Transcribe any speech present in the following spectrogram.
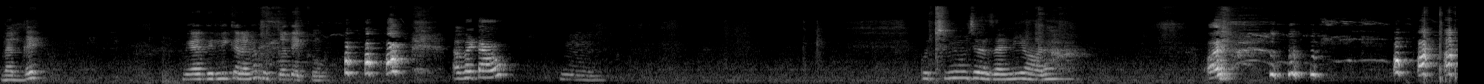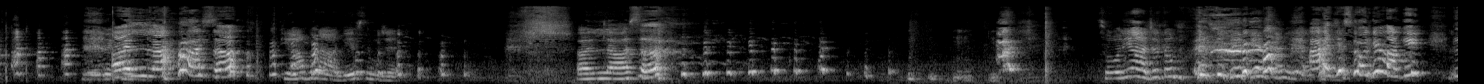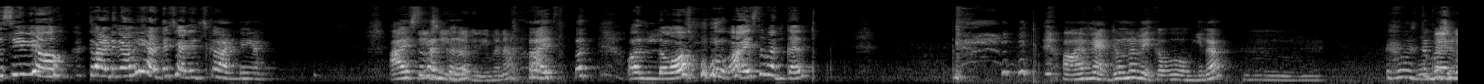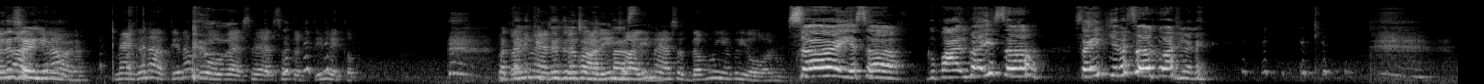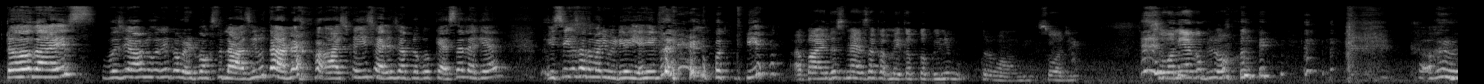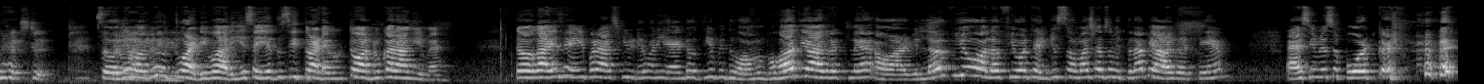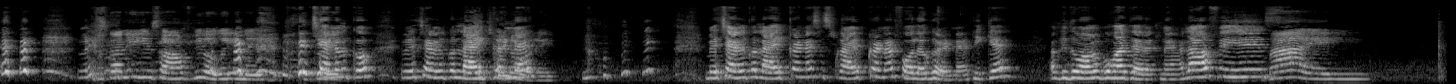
लग गए? मेरा दिल नहीं करा मैं खुद को देखूँ। अब हटाओ। हम्म। कुछ भी मुझे नज़र नहीं आ रहा। और अल्लाह क्या बना दिया इसने मुझे? अल्लाह सर सोनिया आ जाओ तुम ਅੱਜ ਸੋਨੇ ਵਾਗੀ ਤੁਸੀਂ ਵੀ ਆਓ ਤੁਹਾਡੇ ਨਾਲ ਵੀ ਸਾਡੇ ਚੈਲੰਜ ਕਰਨੇ ਆ आइस तो ये बंद चीज करो लग रही है ना आइस और लो आइस तो बंद कर हाँ मैडम ना मेकअप होगी ना हम्म। मुझे तो वो कुछ भी मैगन तो आती समझ नहीं है आ ना रहा मैगन आती है ना वो वैसे ऐसा करती है मेकअप पता नहीं मैं कितने तो दिनों बचा बाद नहीं पास जा रही हुई। मैं सद्दम हूँ या कोई और हूँ सर ये सर गोपाल भाई सर सही किया ना सर को आज मैंने तो गाइस मुझे आप लोगों ने कमेंट बॉक्स में लाजमी बताना है आज का ये चैलेंज आप लोगों को कैसा लगे तो इसी के साथ हमारी वीडियो यही पर एंड होती है अब आइंदा से मैं ऐसा मेकअप कभी नहीं करवाऊंगी सॉरी सोनिया को बुलाऊंगी नेक्स्ट ਸੋਨੇ ਮਾਮੀ ਤੁਹਾਡੀ ਵਾਰੀ ਹੈ ਸਹੀ ਹੈ ਤੁਸੀਂ ਤੁਹਾਡੇ ਤੁਹਾਨੂੰ ਕਰਾਂਗੀ मैं तो गाइस यहीं पर आज की वीडियो हमारी एंड होती है। अपनी दुआ में बहुत याद रखना है और we love you all of you और थैंक यू सो मच आप सब इतना प्यार करते हैं। ऐसे में सपोर्ट कर पता नहीं ये साफ़ भी होगा या नहीं? चैनल को मेरे चैनल को लाइक करना है। मेरे चैनल को लाइक करना है सब्सक्राइब करना है फॉलो करना है ठीक है? अपनी दुआ में बहुत याद रखना है। हाफिज। बाय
